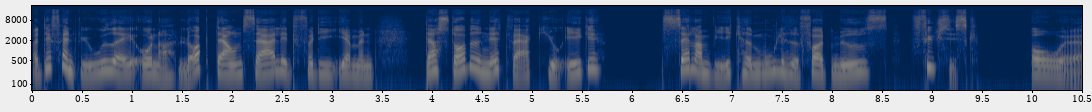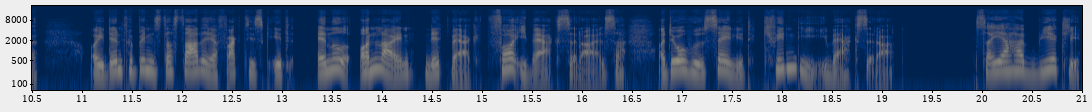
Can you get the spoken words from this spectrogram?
Og det fandt vi ud af under lockdown særligt, fordi jamen, der stoppede netværk jo ikke, selvom vi ikke havde mulighed for at mødes fysisk. Og, øh, og i den forbindelse, der startede jeg faktisk et andet online netværk for iværksættere altså. Og det var hovedsageligt kvindelige iværksættere. Så jeg har virkelig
